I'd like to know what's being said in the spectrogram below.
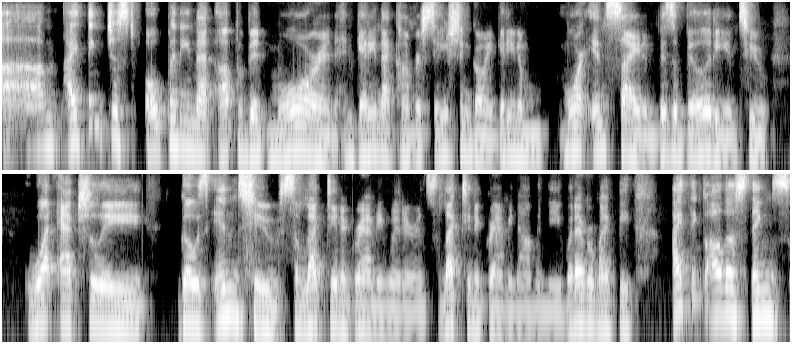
Um, i think just opening that up a bit more and, and getting that conversation going getting a more insight and visibility into what actually goes into selecting a grammy winner and selecting a grammy nominee whatever might be i think all those things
